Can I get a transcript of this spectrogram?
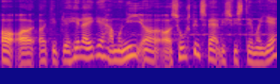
og, og, og det bliver heller ikke harmoni og, og solskinsvær, hvis vi stemmer ja.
